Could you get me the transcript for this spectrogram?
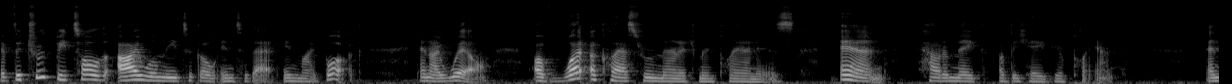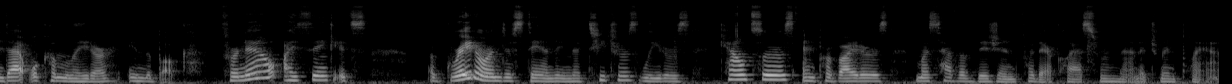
If the truth be told, I will need to go into that in my book, and I will, of what a classroom management plan is and how to make a behavior plan. And that will come later in the book. For now, I think it's a greater understanding that teachers, leaders, counselors, and providers must have a vision for their classroom management plan.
